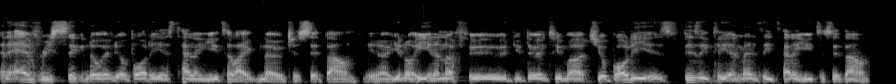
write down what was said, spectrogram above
and every signal in your body is telling you to like, no, just sit down. You know, you're not eating enough food, you're doing too much. Your body is physically and mentally telling you to sit down.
